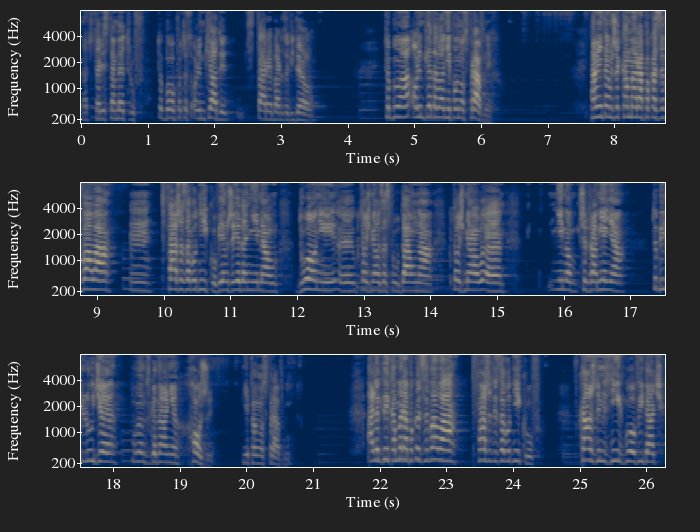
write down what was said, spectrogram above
na 400 metrów. To było podczas olimpiady, stare bardzo wideo. To była olimpiada dla niepełnosprawnych. Pamiętam, że kamera pokazywała mm, twarze zawodników. Wiem, że jeden nie miał dłoni, y, ktoś miał zespół Downa, ktoś miał, e, nie miał przedramienia. To byli ludzie, mówiąc generalnie, chorzy, niepełnosprawni. Ale gdy kamera pokazywała twarze tych zawodników, w każdym z nich było widać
